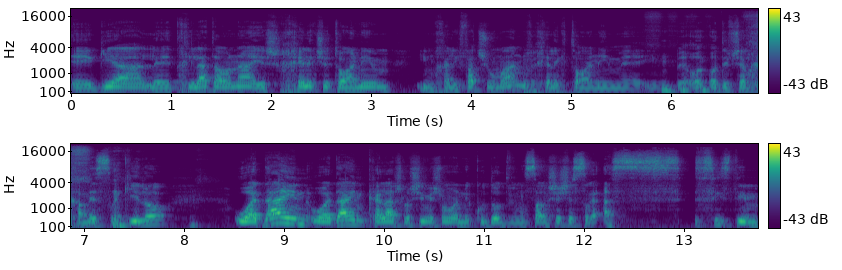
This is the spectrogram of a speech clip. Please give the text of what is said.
הגיע לתחילת העונה, יש חלק שטוענים עם חליפת שומן וחלק טוענים אה, בעודף של 15 קילו. הוא עדיין, הוא עדיין כלה 38 נקודות ומסר 16 אסיסטים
